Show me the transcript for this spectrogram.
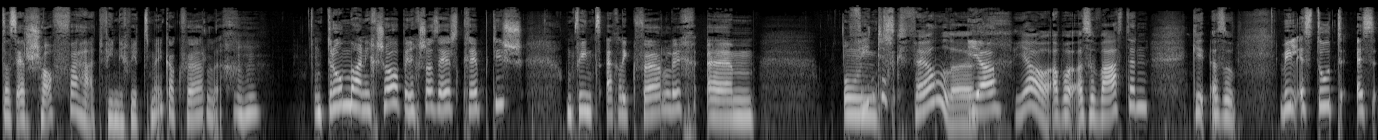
das erschaffen hat, finde ich, wird es mega gefährlich. Mhm. Und darum habe ich schon, bin ich schon sehr skeptisch und finde es ein bisschen gefährlich. Ähm, und Findest du es gefährlich? Ja. Ja, aber also was denn? Also, Weil es tut, es,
